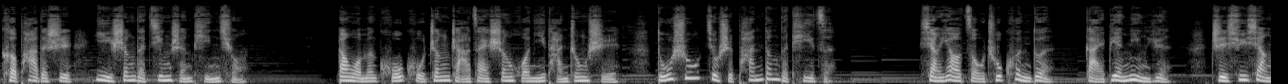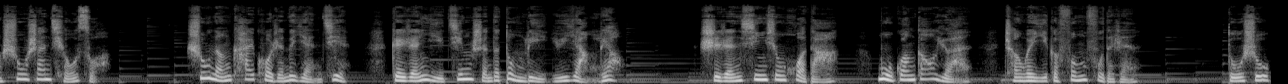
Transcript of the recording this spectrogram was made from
可怕的是一生的精神贫穷。当我们苦苦挣扎在生活泥潭中时，读书就是攀登的梯子。想要走出困顿、改变命运，只需向书山求索。书能开阔人的眼界，给人以精神的动力与养料，使人心胸豁达、目光高远，成为一个丰富的人。读书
